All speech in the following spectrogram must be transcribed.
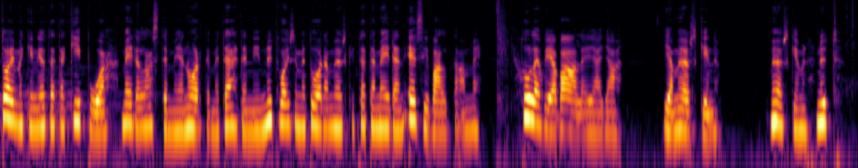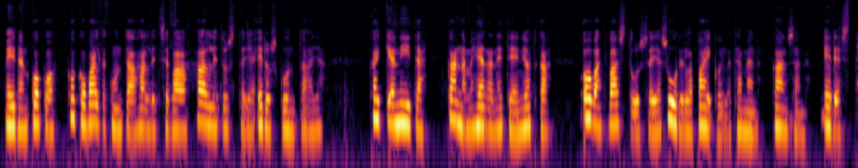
toimmekin jo tätä kipua meidän lastemme ja nuortemme tähden, niin nyt voisimme tuoda myöskin tätä meidän esivaltaamme, tulevia vaaleja ja, ja myöskin, myöskin nyt meidän koko, koko valtakuntaa hallitsevaa hallitusta ja eduskuntaa ja kaikkia niitä kannamme Herran eteen, jotka ovat vastuussa ja suurilla paikoilla tämän kansan edestä.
